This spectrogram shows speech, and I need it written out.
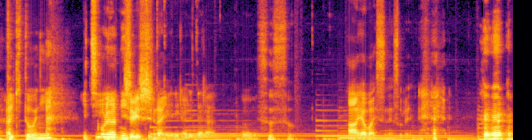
適当に。1これは E 注意しない。入れられたら、うん、そうそう。あやばいっすねそれ。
